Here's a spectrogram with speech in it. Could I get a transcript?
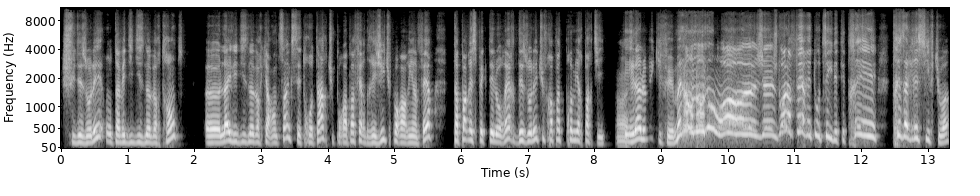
je suis désolé, on t'avait dit 19h30. euh, là, il est 19h45, c'est trop tard, tu pourras pas faire de régie, tu pourras rien faire, t'as pas respecté l'horaire, désolé, tu feras pas de première partie. Ouais. Et là, le mec, il fait, mais non, non, non, oh, euh, je, je dois la faire et tout. Tu sais, il était très, très agressif, tu vois.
